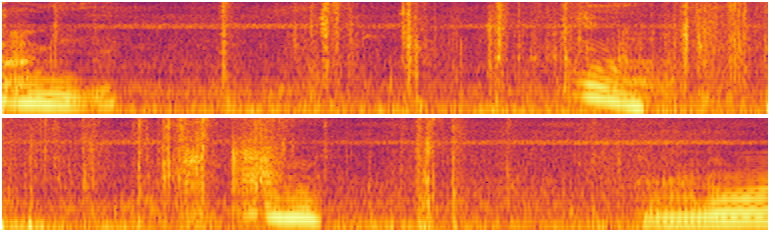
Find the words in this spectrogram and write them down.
ทางนี้ อ่าเนาะ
